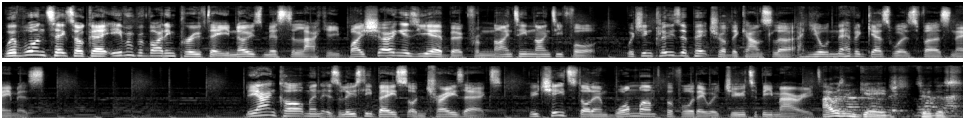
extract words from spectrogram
With one TikToker even providing proof that he knows Mr. Lackey by showing his yearbook from 1994, which includes a picture of the counselor, and you'll never guess what his first name is. Liane Cartman is loosely based on Trey's ex, who cheated on him one month before they were due to be married. I was engaged to this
